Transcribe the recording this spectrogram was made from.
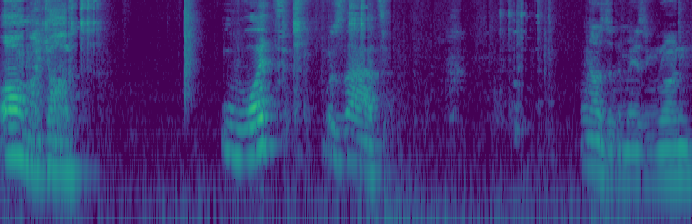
Oh my god. What was that? That was an amazing run.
